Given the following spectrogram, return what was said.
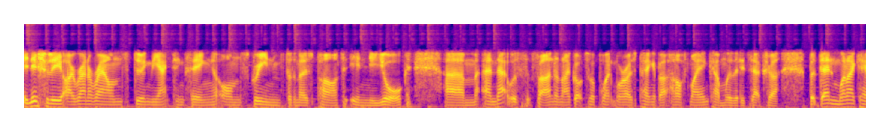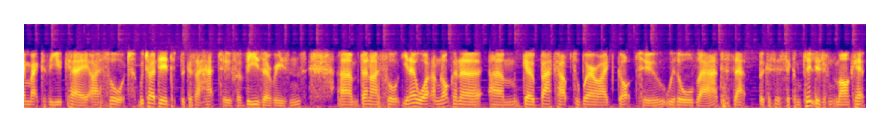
Initially, I ran around doing the acting thing on screen for the most part in New York, um, and that was fun. And I got to a point where I was paying about half my income with it, etc. But then when I came back to the UK, I thought, which I did because I had to for visa reasons. Um, then I thought, you know what? I'm not going to um, go back up to where I'd got to with all that, that because it's a completely different market.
